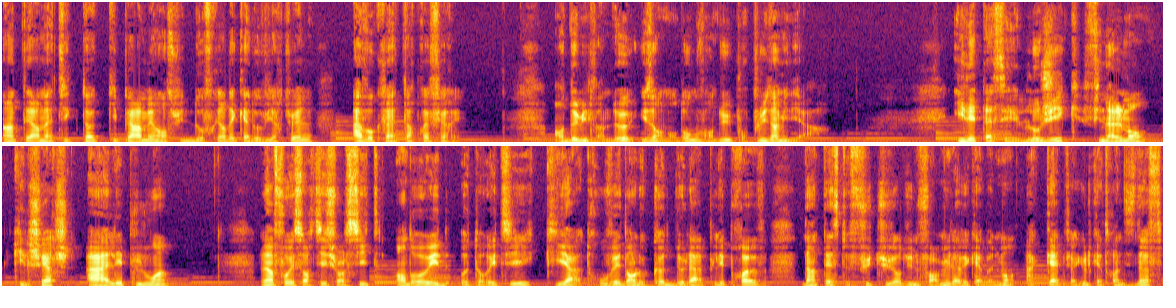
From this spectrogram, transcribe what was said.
interne à TikTok qui permet ensuite d'offrir des cadeaux virtuels à vos créateurs préférés. En 2022, ils en ont donc vendu pour plus d'un milliard. Il est assez logique, finalement, qu'ils cherchent à aller plus loin. L'info est sortie sur le site Android Authority qui a trouvé dans le code de l'app les preuves d'un test futur d'une formule avec abonnement à 4,99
